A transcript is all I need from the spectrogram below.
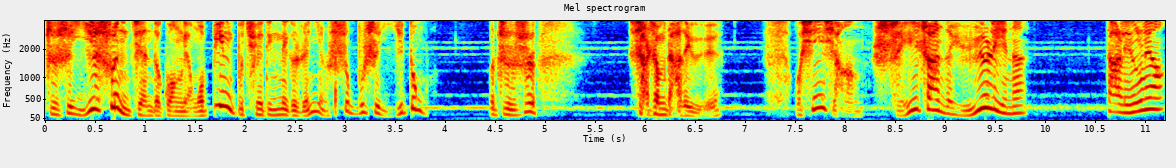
只是一瞬间的光亮，我并不确定那个人影是不是移动了。只是下这么大的雨，我心想谁站在雨里呢？大玲玲，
